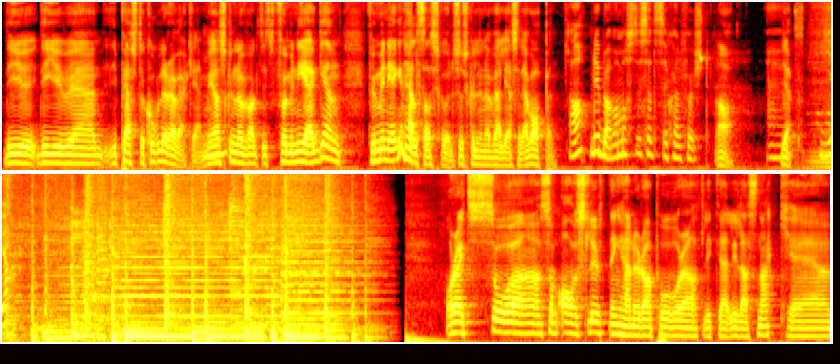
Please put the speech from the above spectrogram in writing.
Det är ju, det är ju eh, det är pest och kolera verkligen. Men jag skulle nog faktiskt, för min egen, för min egen hälsas skull, så skulle jag nog välja att sälja vapen. Ja, det är bra. Man måste sätta sig själv först. Ja. Eh, Japp. Ja. Alright, så uh, som avslutning här nu då på vårat lite, lilla snack. Eh,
